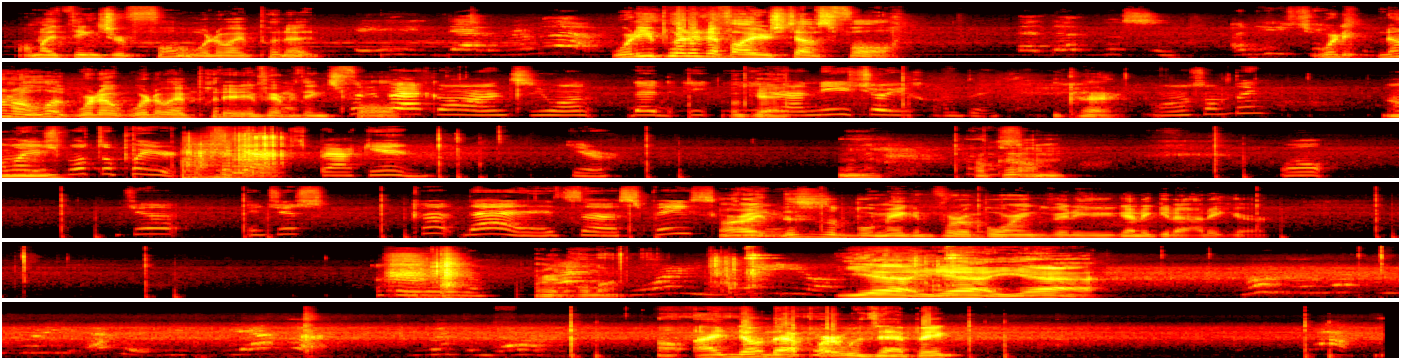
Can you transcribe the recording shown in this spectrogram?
All my things are full. Where do I put it? Hey, hey, Dad, remember that? Where do you put it if all your stuff's full? Dad, Dad, listen. I need to show Where do, no, no, look. Where do, where do I put it if everything's Put full? it back on so you want that. Okay. Here, I need to show you something. Okay. You want something? Oh, mm-hmm. wait, you're supposed to put your pickaxe back in. Here. Mm, how come? Well, yeah, you just cut that. It's a space. All right, this is a bo- making for a boring video. You gotta get out of here. Okay, there you go. All right, hold on. Yeah, yeah, yeah. No, no, that's pretty epic. We, we have to. We went to Mars. Oh, I know that part was epic.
